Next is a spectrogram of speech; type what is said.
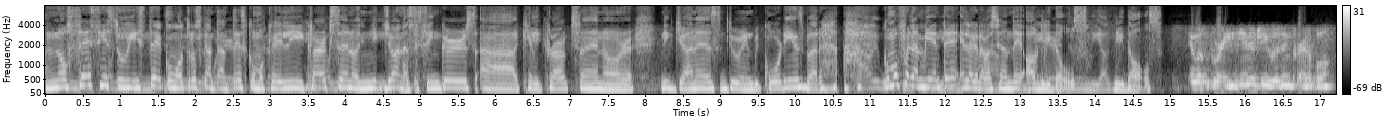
No sé si estuviste con otros cantantes como Kelly Clarkson o Nick Jonas, singers uh, Kelly Clarkson or Nick Jonas during recordings, but ¿cómo fue el ambiente en la grabación de Ugly Dolls? Ugly Dolls. It was great. Energy was incredible.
